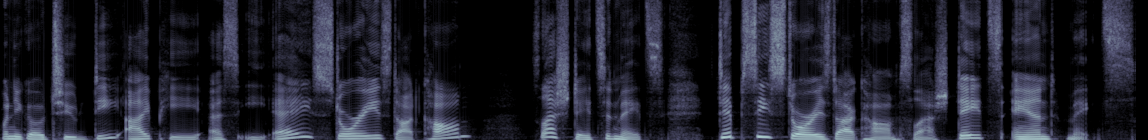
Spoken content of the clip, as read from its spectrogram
when you go to D-I-P-S-E-A stories.com slash dates and mates. Dipseastories.com slash dates and mates.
